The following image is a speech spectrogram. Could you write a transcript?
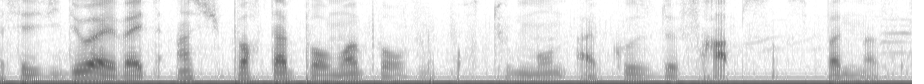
Cette vidéo, elle va être insupportable pour moi, pour vous, pour tout le monde, à cause de fraps. hein, C'est pas de ma faute.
